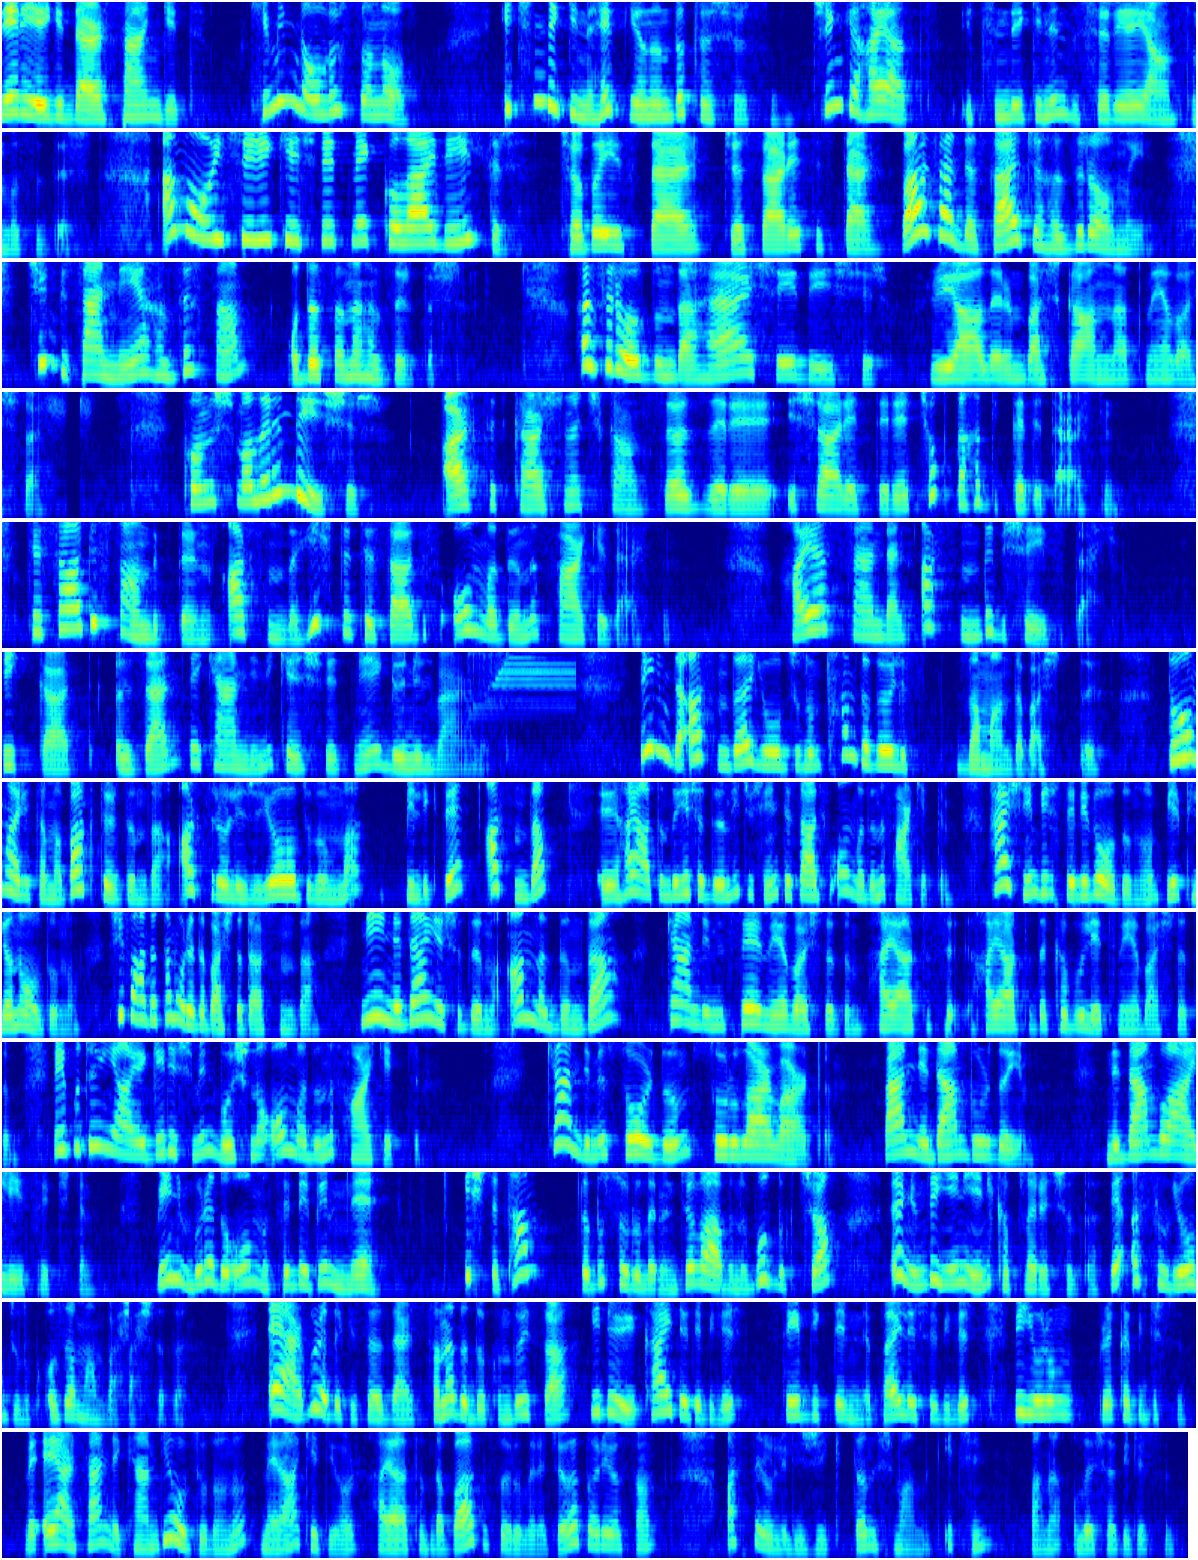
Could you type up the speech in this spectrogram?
Nereye gidersen git. Kiminle olursan ol. İçindekini hep yanında taşırsın. Çünkü hayat içindekinin dışarıya yansımasıdır. Ama o içeriği keşfetmek kolay değildir. Çaba ister, cesaret ister. Bazen de sadece hazır olmayı. Çünkü sen neye hazırsan o da sana hazırdır. Hazır olduğunda her şey değişir. Rüyaların başka anlatmaya başlar. Konuşmaların değişir. Artık karşına çıkan sözlere, işaretlere çok daha dikkat edersin. Tesadüf sandıklarının aslında hiç de tesadüf olmadığını fark edersin. Hayat senden aslında bir şey ister. Dikkat, özen ve kendini keşfetmeye gönül vermek. Benim de aslında yolculuğum tam da böyle zamanda başladı. Doğum haritama baktırdığımda astroloji yolculuğumla birlikte aslında e, hayatımda yaşadığım hiçbir şeyin tesadüf olmadığını fark ettim. Her şeyin bir sebebi olduğunu, bir planı olduğunu. Şifa da tam orada başladı aslında. Neyi neden yaşadığımı anladığımda kendimi sevmeye başladım. Hayatı hayatı da kabul etmeye başladım ve bu dünyaya gelişimin boşuna olmadığını fark ettim. Kendime sorduğum sorular vardı. Ben neden buradayım? Neden bu aileyi seçtim? Benim burada olma sebebim ne? İşte tam da bu soruların cevabını buldukça önümde yeni yeni kapılar açıldı ve asıl yolculuk o zaman başladı. Eğer buradaki sözler sana da dokunduysa videoyu kaydedebilir, sevdiklerinle paylaşabilir ve yorum bırakabilirsin. Ve eğer sen de kendi yolculuğunu merak ediyor, hayatında bazı sorulara cevap arıyorsan astrolojik danışmanlık için bana ulaşabilirsin.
